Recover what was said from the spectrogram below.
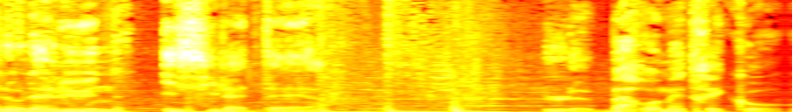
Allô la Lune, ici la Terre. Le baromètre écho.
